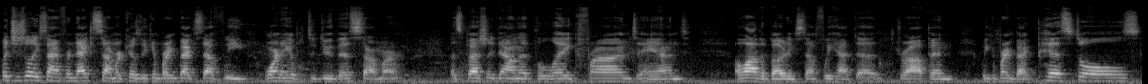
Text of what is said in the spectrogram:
which is really exciting for next summer because we can bring back stuff we weren't able to do this summer, especially down at the lakefront and a lot of the boating stuff we had to drop, and we can bring back pistols.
